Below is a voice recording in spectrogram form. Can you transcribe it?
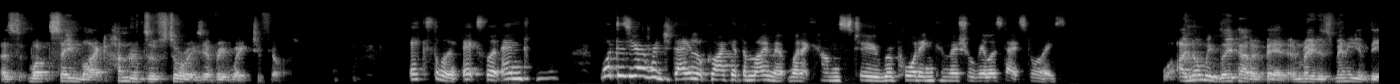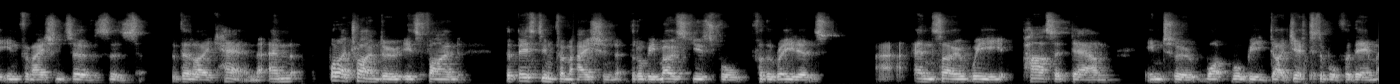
as what seemed like hundreds of stories every week to fill it. Excellent, excellent. And what does your average day look like at the moment when it comes to reporting commercial real estate stories? Well, I normally leap out of bed and read as many of the information services that I can. And what I try and do is find the best information that'll be most useful for the readers. Uh, and so we pass it down into what will be digestible for them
